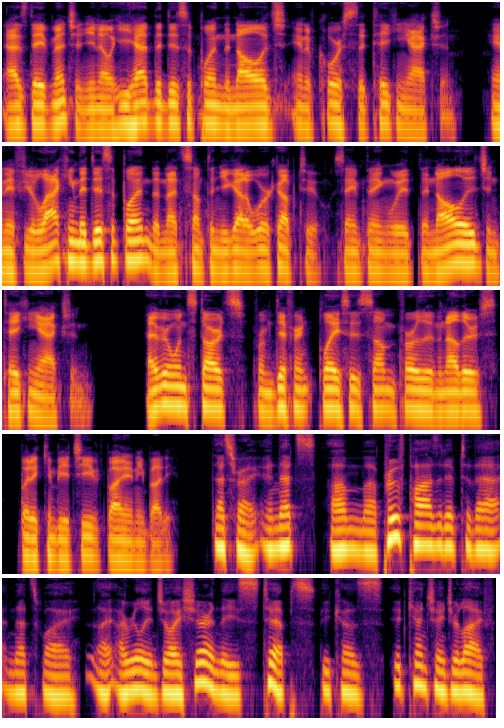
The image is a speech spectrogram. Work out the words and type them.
as dave mentioned you know he had the discipline the knowledge and of course the taking action. And if you're lacking the discipline then that's something you got to work up to. Same thing with the knowledge and taking action. Everyone starts from different places some further than others but it can be achieved by anybody that's right. And that's um, uh, proof positive to that. And that's why I, I really enjoy sharing these tips because it can change your life.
